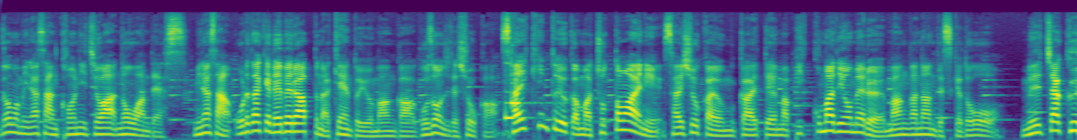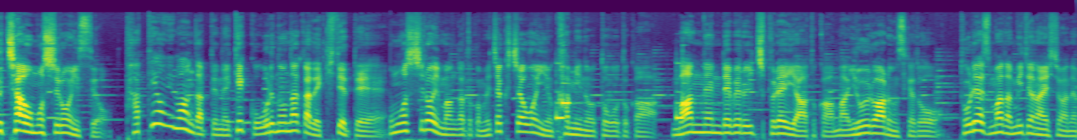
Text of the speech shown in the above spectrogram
どうも皆さんこんにちは、ノーワンです。皆さん、俺だけレベルアップな剣という漫画ご存知でしょうか？最近というか、まあちょっと前に最終回を迎えて、まあピッコまで読める漫画なんですけど、めちゃくちゃ面白いんすよ。縦読み漫画ってね、結構俺の中で来てて、面白い漫画とかめちゃくちゃ多いんよ。神の塔とか、万年レベル1プレイヤーとか、まあいろいろあるんですけど、とりあえずまだ見てない人はね、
